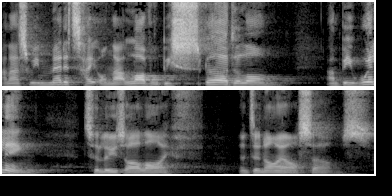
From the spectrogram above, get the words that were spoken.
And as we meditate on that love, we'll be spurred along and be willing to lose our life and deny ourselves.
